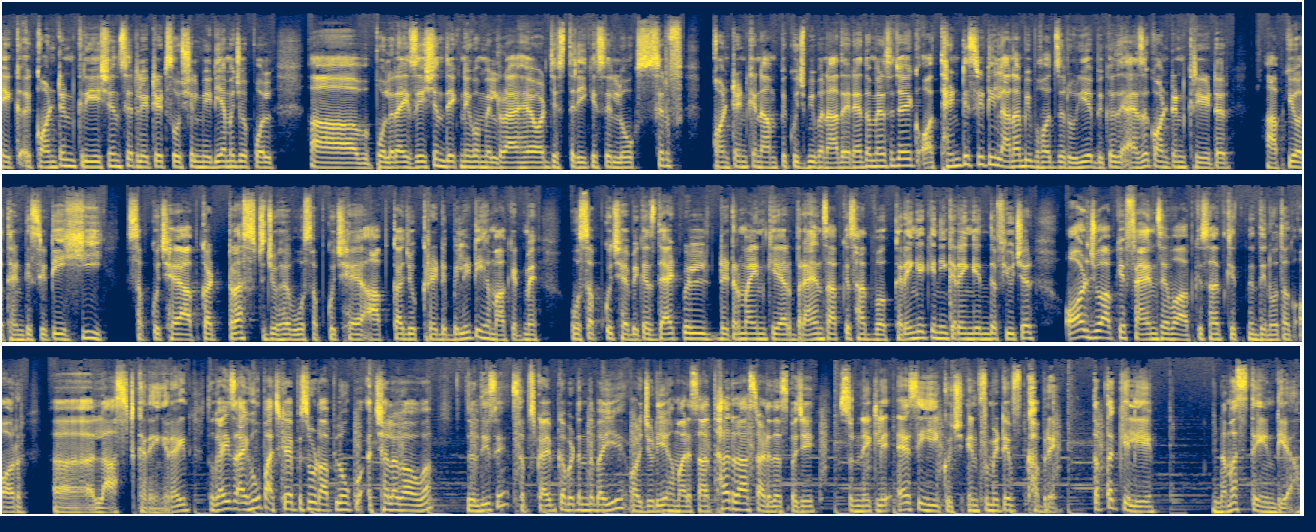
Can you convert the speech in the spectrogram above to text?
एक कंटेंट क्रिएशन से रिलेटेड सोशल मीडिया में जो पोल पोलराइजेशन देखने को मिल रहा है और जिस तरीके से लोग सिर्फ़ कंटेंट के नाम पे कुछ भी बना दे रहे हैं तो मेरे सोचा एक ऑथेंटिसिटी लाना भी बहुत ज़रूरी है because as a content creator आपकी ऑथेंटिसिटी ही सब कुछ है, आपका ट्रस्ट जो है वो सब कुछ है, आपका जो क्रेडिबिलिटी है मार्केट में, वो सब कुछ है बिकॉज़ दैट विल डिटरमाइन कि यार ब्रांड्स आपके साथ वर्क करेंगे कि नहीं करेंगे इन द फ्यूचर और जो आपके फैंस हैं वो आपके साथ कितने दिनों तक और लास्ट करेंगे राइट तो गाइज़ आई होप आज का एपिसोड आप लोगों को अच्छा लगा होगा। जल्दी से सब्सक्राइब का बटन दबाइए और जुड़िए हमारे साथ हर रात साढ़े दस बजे सुनने के लिए ऐसी ही कुछ इन्फॉर्मेटिव खबरें। तब तक के लिए नमस्ते इंडिया।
